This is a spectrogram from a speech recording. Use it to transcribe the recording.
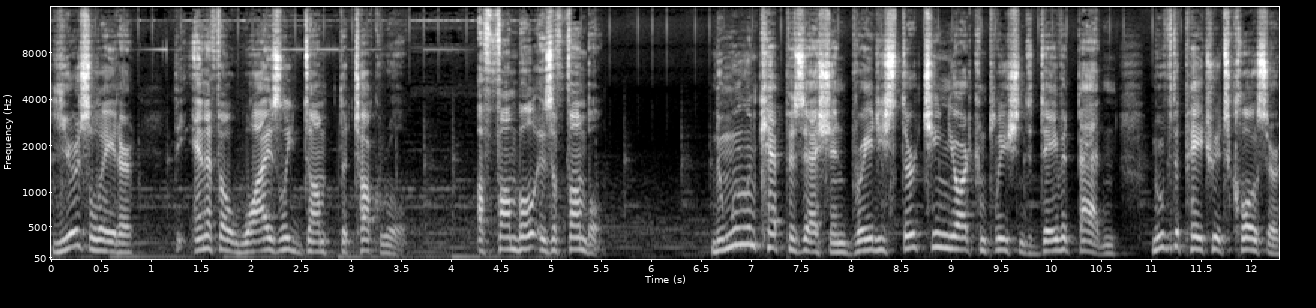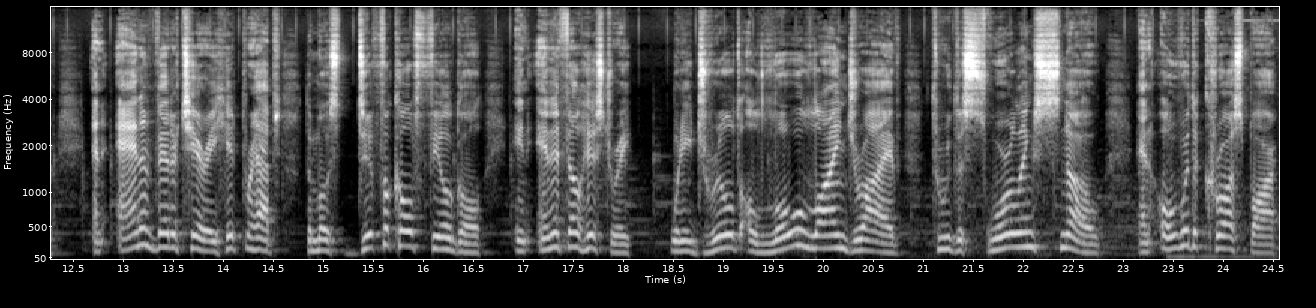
Years later, the NFL wisely dumped the tuck rule. A fumble is a fumble. New England kept possession. Brady's 13 yard completion to David Patton moved the Patriots closer, and Adam Vinatieri hit perhaps the most difficult field goal in NFL history when he drilled a low line drive through the swirling snow and over the crossbar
